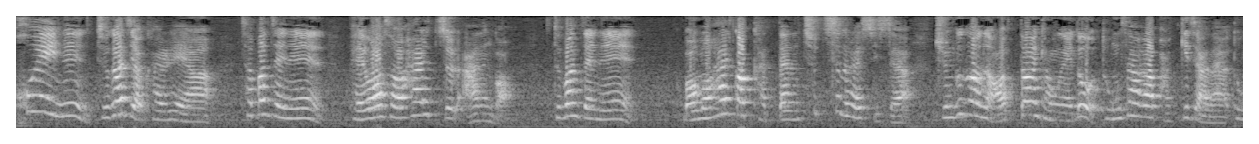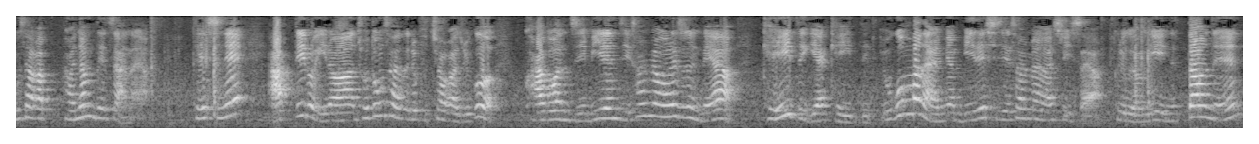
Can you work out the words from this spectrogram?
호에이는 두 가지 역할을 해요. 첫 번째는 배워서 할 줄 아는 거. 두 번째는 뭐뭐 할 것 같다는 추측을 할 수 있어요. 중국어는 어떠한 경우에도 동사가 바뀌지 않아요. 동사가 변형되지 않아요. 대신에 앞뒤로 이런 조동사들을 붙여가지고 과거인지 미래인지 설명을 해주는데요. 게이득이야 게이득. 요것만 알면 미래 시제 설명할 수 있어요. 그리고 여기에 있는 떠는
